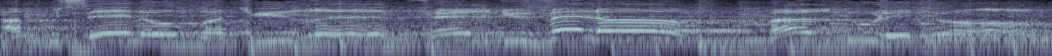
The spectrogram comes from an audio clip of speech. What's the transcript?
à pousser nos voitures, faire du vélo par tous les temps,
